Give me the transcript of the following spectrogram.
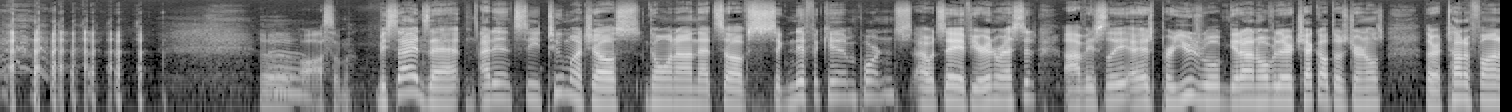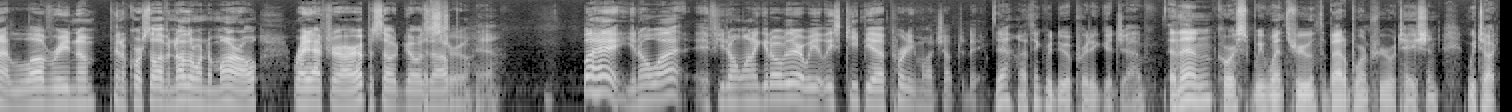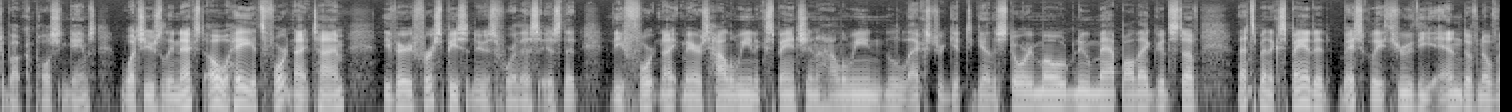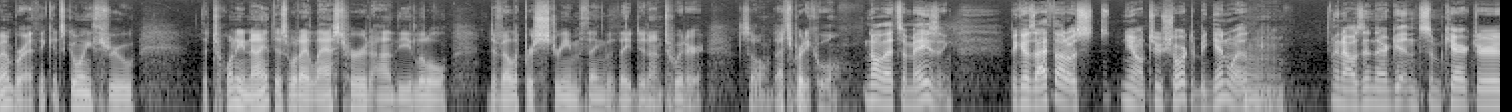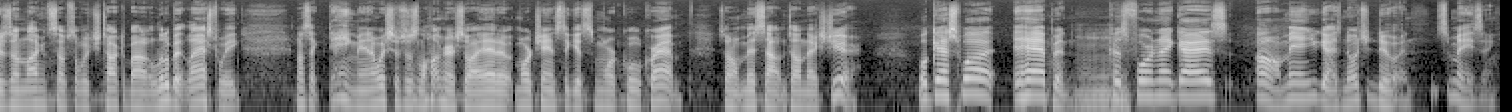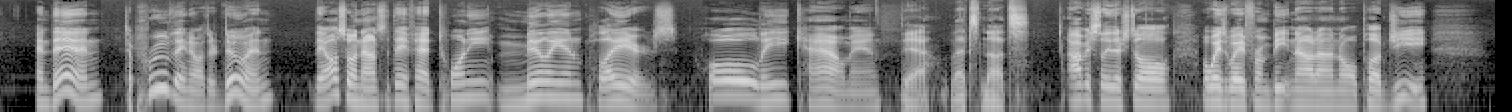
Uh, awesome. Besides that, I didn't see too much else going on that's of significant importance. I would say if you're interested, obviously, as per usual, get on over there, check out those journals. They're a ton of fun. I love reading them. And of course, I'll have another one tomorrow, right after our episode goes That's up. true. Yeah. But hey, you know what? If you don't want to get over there, we at least keep you pretty much up to date. Yeah, I think we do a pretty good job. And then, of course, we went through the Battleborn free rotation. We talked about compulsion games. What's usually next? Oh, hey, it's Fortnite time. The very first piece of news for this is that the Fortnitemares Halloween expansion, Halloween little extra get together story mode, new map, all that good stuff, that's been expanded basically through the end of November. I think it's going through the 29th is what I last heard on the little developer stream thing that they did on Twitter. So that's pretty cool. No, that's amazing because I thought it was you know too short to begin with, mm-hmm. and I was in there getting some characters, unlocking stuff, which you talked about a little bit last week, and I was like, dang man, I wish this was longer so I had a more chance to get some more cool crap, so I don't miss out until next year. Well, guess what? It happened mm-hmm. because Fortnite guys, oh man, you guys know what you're doing. It's amazing. And then to prove they know what they're doing, they also announced that they've had 20 million players. Holy cow, man Yeah, that's nuts. obviously they're still a ways away from beating out on old PUBG,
